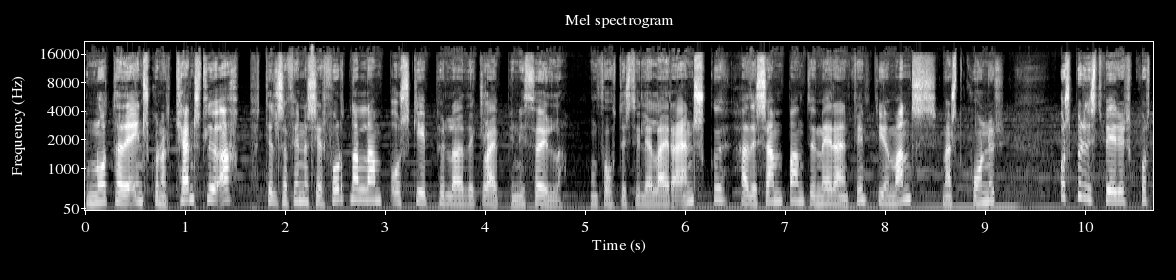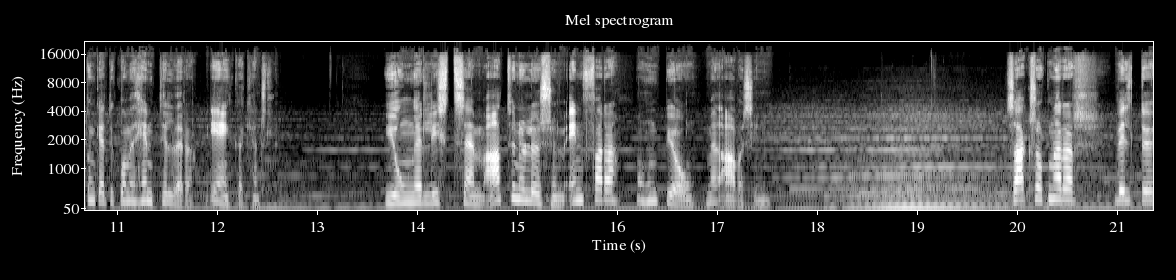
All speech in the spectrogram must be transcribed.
Hún notaði eins konar kennslu app til þess að finna sér fórnarlamp og skipulaði glæpin í þaula. Hún þóttist vilja læra ennsku, hafði samband við meira en 50 manns, mest konur og spurðist fyrir hvort hún geti komið heim til þeirra í enga kennslu. Jung er líst sem atvinnulösum einfara og hún bjó með afa sínum. Saksóknarar vildu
